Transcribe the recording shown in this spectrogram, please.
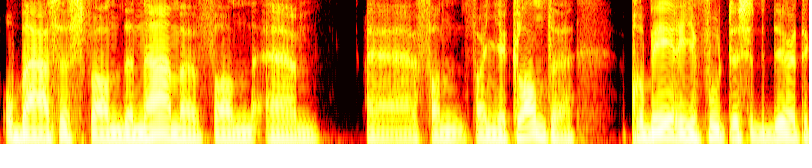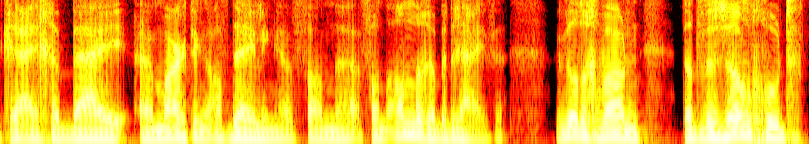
op basis van de namen van, um, uh, van, van je klanten proberen je voet tussen de deur te krijgen bij marketingafdelingen van, van andere bedrijven. We wilden gewoon dat we zo'n goed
